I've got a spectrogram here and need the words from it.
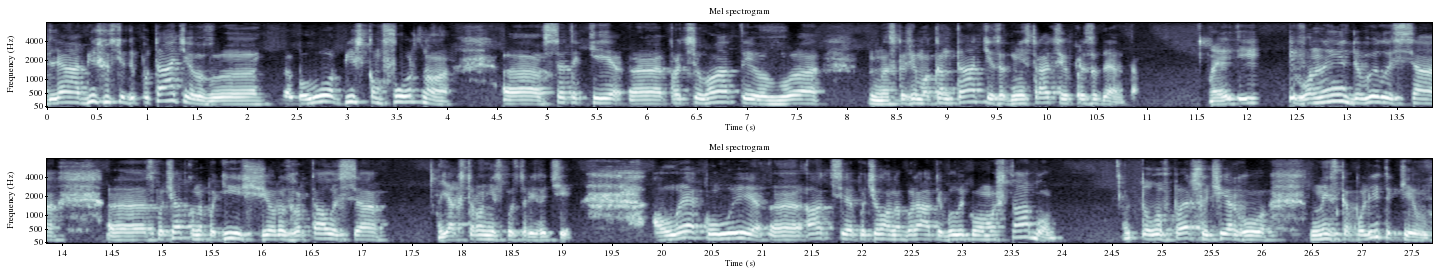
для більшості депутатів е, було більш комфортно е, все-таки е, працювати в, скажімо, контакті з адміністрацією президента. Е, І вони дивилися е, спочатку на події, що розгорталися як сторонні спостерігачі. Але коли е, акція почала набирати великого масштабу, то в першу чергу низка політиків.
